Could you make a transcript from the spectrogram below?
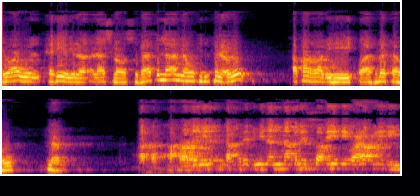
يؤول كثير من الأسماء والصفات إلا أنه في العلو أقر به وأثبته. نعم. أخرج من أخرج من النقل الصحيح وعقله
